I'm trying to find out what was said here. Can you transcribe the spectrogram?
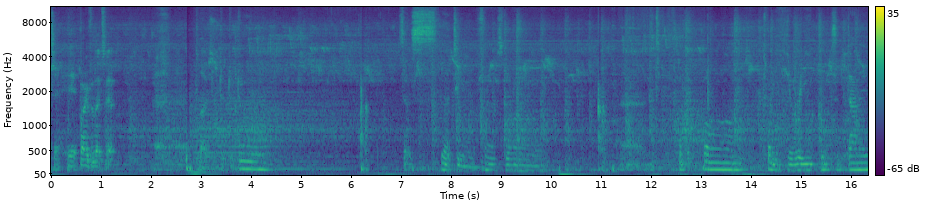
to hit. Both of those hit. Close. So it's 13 first one. And one, 23 points of damage.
